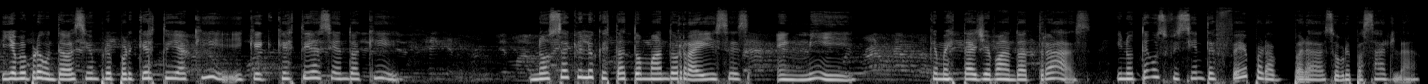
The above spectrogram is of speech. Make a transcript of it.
Y yo me preguntaba siempre, ¿por qué estoy aquí? ¿Y qué, qué estoy haciendo aquí? No sé qué es lo que está tomando raíces en mí que me está llevando atrás y no tengo suficiente fe para, para sobrepasarla.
